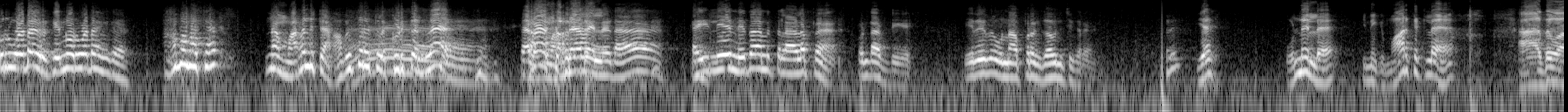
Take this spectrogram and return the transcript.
ஒரு வடம் இருக்கு. இன்னொரு வடம் எங்க? ஆமா மாஸ்டர். நான் மறந்துட்டேன். அவசரத்துல கொடுத்தல தேவையில்லடா. கையிலேயே நிதானத்துல அளப்பேன். கொண்டா அப்படி. இரு உன்னை அப்புறம் கவனிச்சுக்கிறேன். ஒண்ணு இல்ல. இன்னைக்கு மார்க்கெட்ல அதுவா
